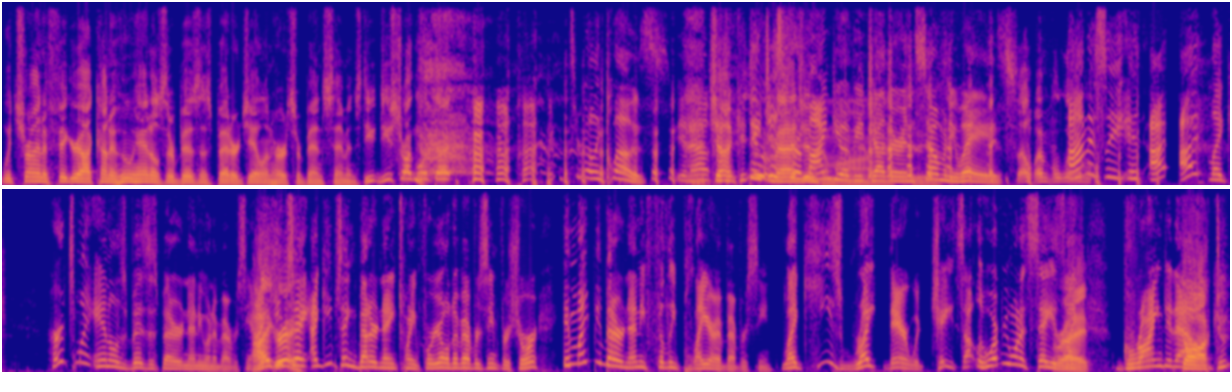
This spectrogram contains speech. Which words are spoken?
with trying to figure out kind of who handles their business better, Jalen Hurts or Ben Simmons. Do you, do you struggle with that? it's really close. You know, Jon, can they you just imagine? remind you of each other in so many ways. It's so unbelievable. Honestly, it, I, I like Hurts might handle his business better than anyone I've ever seen. I keep agree. saying I keep saying better than any 24 year old I've ever seen for sure. It might be better than any Philly player I've ever seen. Like he's right there with Chase, Utley, whoever you want to say is Right. like grind it out. Doc. Do,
